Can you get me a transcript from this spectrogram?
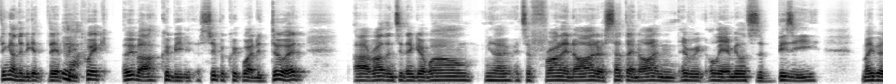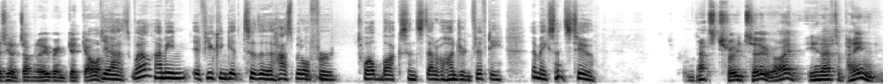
think I need to get there pretty yeah. quick. Uber could be a super quick way to do it. Uh, rather than sit there and go, well, you know, it's a Friday night or a Saturday night and every all the ambulances are busy maybe I just got to jump in an Uber and get going. Yeah. Well, I mean, if you can get to the hospital for 12 bucks instead of 150, that makes sense too. That's true too, right? You don't have to pay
